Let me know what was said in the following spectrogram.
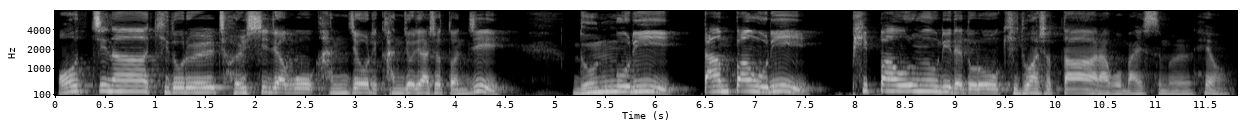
어찌나 기도를 절실하고 간절히, 간절히 하셨던지 눈물이 땀방울이 핏방울이 되도록 기도하셨다라고 말씀을 해요.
